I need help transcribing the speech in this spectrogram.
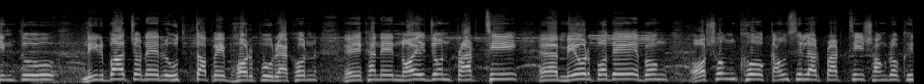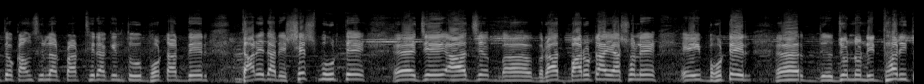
কিন্তু নির্বাচনের উত্তাপে ভরপুর। এখন এখানে নয় জন প্রার্থী মেয়র পদে এবং অসংখ্য কাউন্সিলর প্রার্থী, সংরক্ষিত কাউন্সিলর প্রার্থীরা কিন্তু ভোটারদের দাঁড়ে দাঁড়ে শেষ মুহূর্তে যে আজ রাত বারোটায় আসলে এই ভোটের জন্য নির্ধারিত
